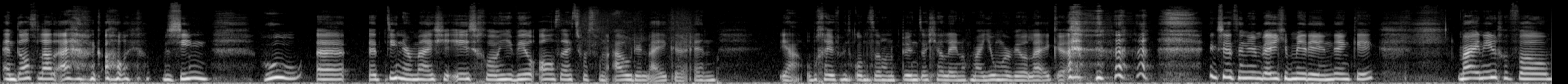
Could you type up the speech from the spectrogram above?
En dat laat eigenlijk al zien hoe uh, een tienermeisje is. Gewoon, je wil altijd soort van ouder lijken. En ja, op een gegeven moment komt er dan een punt dat je alleen nog maar jonger wil lijken. ik zit er nu een beetje middenin, denk ik. Maar in ieder geval,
